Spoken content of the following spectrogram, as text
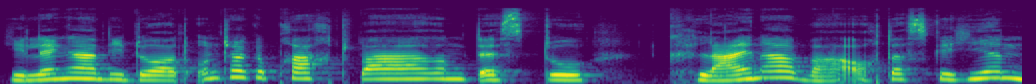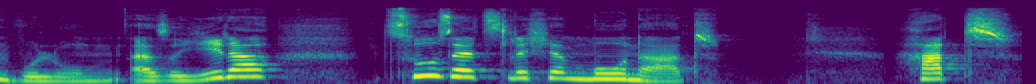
je länger die dort untergebracht waren, desto kleiner war auch das Gehirnvolumen. Also jeder zusätzliche Monat hat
